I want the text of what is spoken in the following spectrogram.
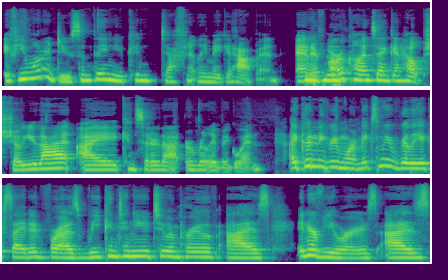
if you want to do something you can definitely make it happen and mm-hmm. if our content can help show you that i consider that a really big win I couldn't agree more. It makes me really excited for as we continue to improve as interviewers, as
